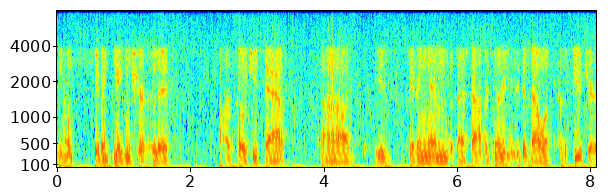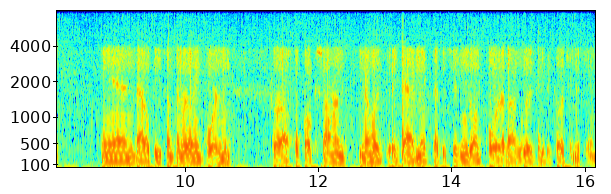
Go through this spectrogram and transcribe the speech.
you know, giving, making sure that our coaching staff uh, is giving him the best opportunity to develop for the future. And that'll be something really important for us to focus on, you know, as, as dad makes that decision going forward about who is going to be coaching the team.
